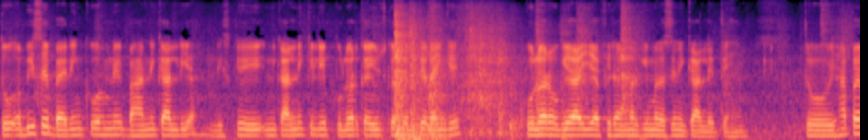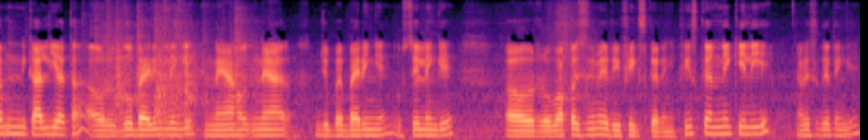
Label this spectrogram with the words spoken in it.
तो अभी से बैरिंग को हमने बाहर निकाल लिया। इसके, निकालने के लिए पुलर का यूज़ कर सकते रहेंगे। पुलर हो गया या फिर हैमर की मदद से निकाल लेते हैं। तो यहाँ पर हमने निकाल लिया था और दो बैरिंग लेंगे, नया हो, नया जो बैरिंग है उससे लेंगे और वापस इसमें रिफिक्स करेंगे। फिक्स करने के लिए हम ऐसे करेंगे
